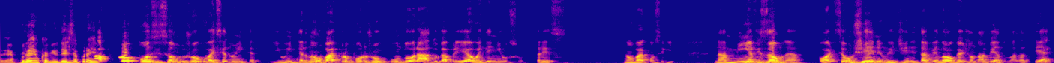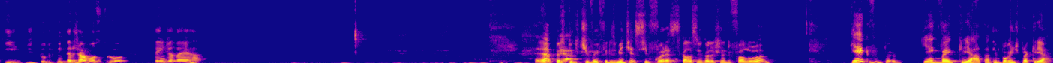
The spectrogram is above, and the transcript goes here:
É por aí, o caminho deles é por aí. A proposição do jogo vai ser do Inter. E o Inter não vai propor o jogo com Dourado, Gabriel e Denilson. Três. Não vai conseguir. Na minha visão, né? Pode ser um gênio Medina e tá vendo algo que a gente não tá vendo. Mas até aqui, de tudo que o Inter já mostrou, tende a dar errado. É, a perspectiva, é. infelizmente, se for essa escalação que o Alexandre falou, quem é que, quem é que vai criar? Tá? Tem pouca gente para criar.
